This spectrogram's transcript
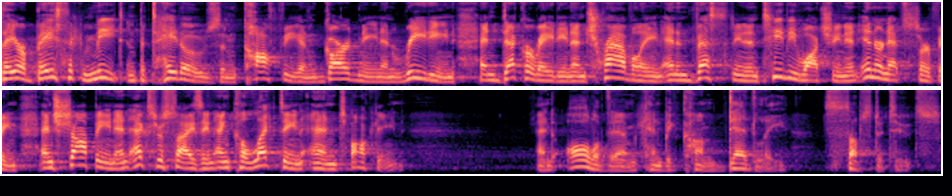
They are basic meat and potatoes and coffee and gardening and reading and decorating and traveling and investing and TV watching and internet surfing and shopping and exercising and collecting and talking. And all of them can become deadly substitutes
